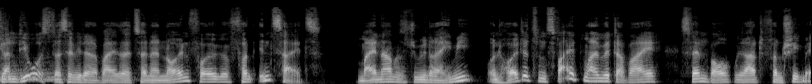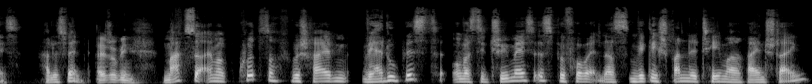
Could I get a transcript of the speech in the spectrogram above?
Grandios, dass ihr wieder dabei seid zu einer neuen Folge von Insights. Mein Name ist Jubin Rahimi und heute zum zweiten Mal mit dabei Sven Baumgart von Treemaze. Hallo Sven. Hi Jobin. Magst du einmal kurz noch beschreiben, wer du bist und was die Treemaze ist, bevor wir in das wirklich spannende Thema reinsteigen?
